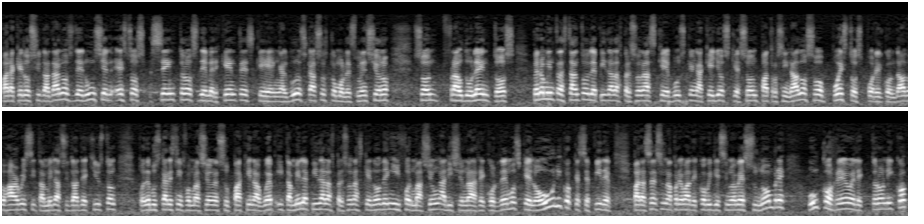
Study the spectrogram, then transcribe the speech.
para que los ciudadanos denuncien estos centros de emergentes que en algunos casos, como les menciono, son fraudulentos. Pero mientras tanto le pide a las personas que busquen aquellos que son patrocinados o puestos por el condado Harris y también la ciudad de Houston. Puede buscar esta información en su página web y también le pide a las personas que no den información adicional. Recordemos que lo único que se pide para hacerse una prueba de COVID-19 es su nombre, un correo electrónico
